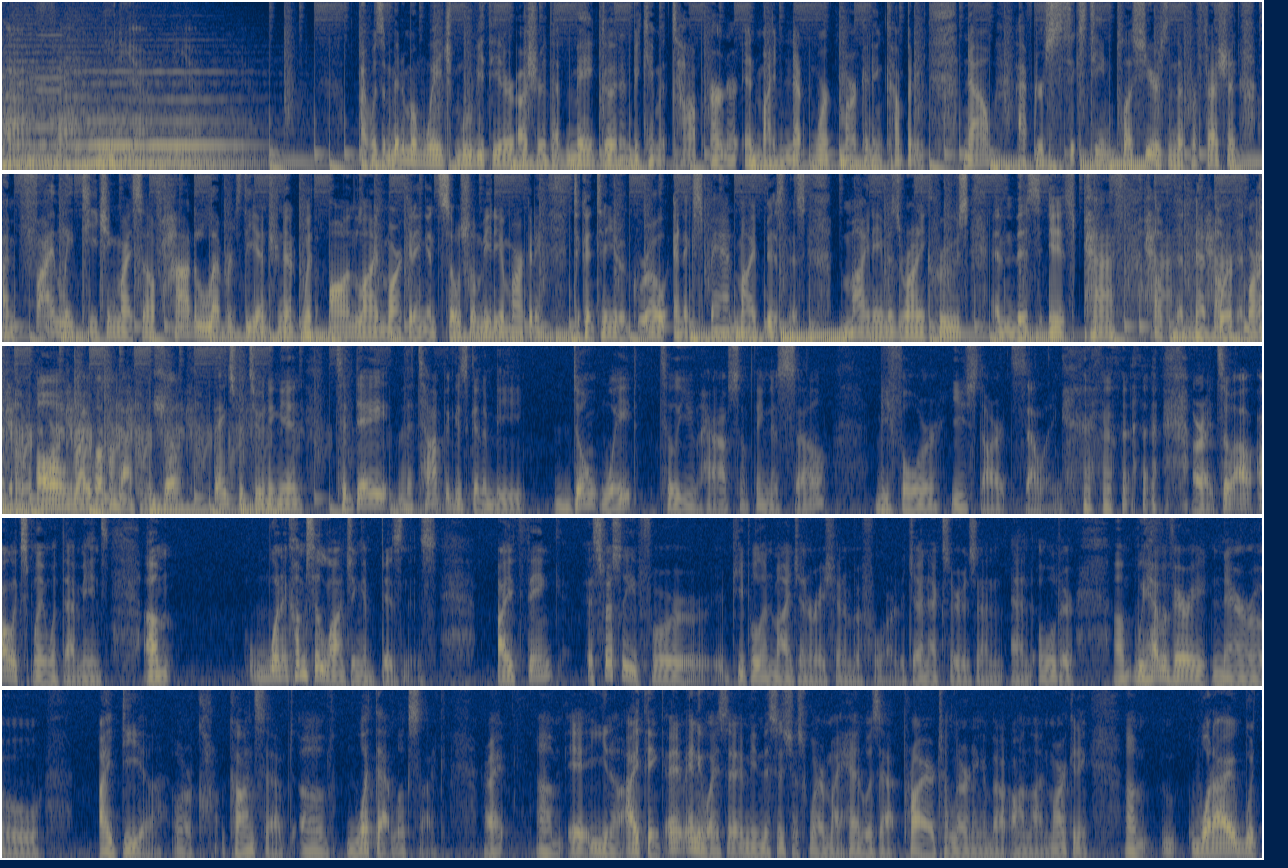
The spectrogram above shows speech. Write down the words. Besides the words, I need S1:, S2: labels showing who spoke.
S1: Path Media. Was a minimum wage movie theater usher that made good and became a top earner in my network marketing company. Now, after 16 plus years in the profession, I'm finally teaching myself how to leverage the internet with online marketing and social media marketing to continue to grow and expand my business. My name is Ronnie Cruz, and this is Path, of the Network Marketer. All right, welcome back to the show. Thanks for tuning in. Today, the topic is going to be don't wait till you have something to sell before you start selling. All right, so I'll, I'll, explain what that means. Um, when it comes to launching a business, I think, especially for people in my generation and before, the Gen Xers and, and older, um, we have a very narrow idea or co- concept of what that looks like, right? Um, it, you know, I think, anyways, I mean, this is just where my head was at prior to learning about online marketing. Um, what I would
